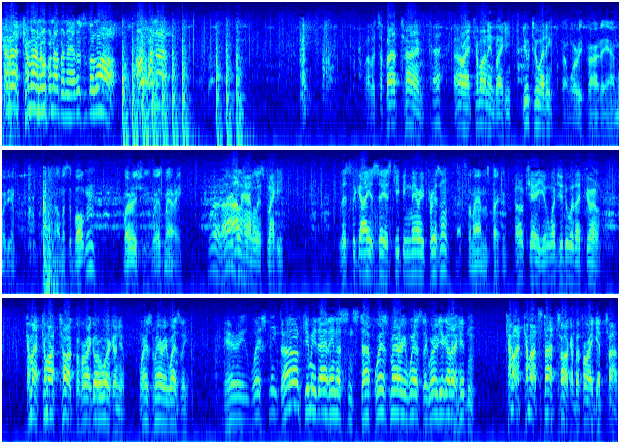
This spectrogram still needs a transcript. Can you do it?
Come on, come on, open up in there. This is the law. Open up! Well, it's about time. All right, come on in, Blackie. You too, Eddie. Don't worry, Faraday. I'm with you. Well, Mr. Bolton, where is she? Where's Mary? Well, I'll handle this, Blackie. Is this the guy you say is keeping Mary prisoner? That's the man, Inspector. Okay, you. What'd you do with that girl? Come on, come on, talk before I go to work on you. Where's Mary Wesley? Mary Wesley? Don't give me that innocent stuff. Where's Mary Wesley? Where have you got her hidden? Come on, come on, start talking before I get tough.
